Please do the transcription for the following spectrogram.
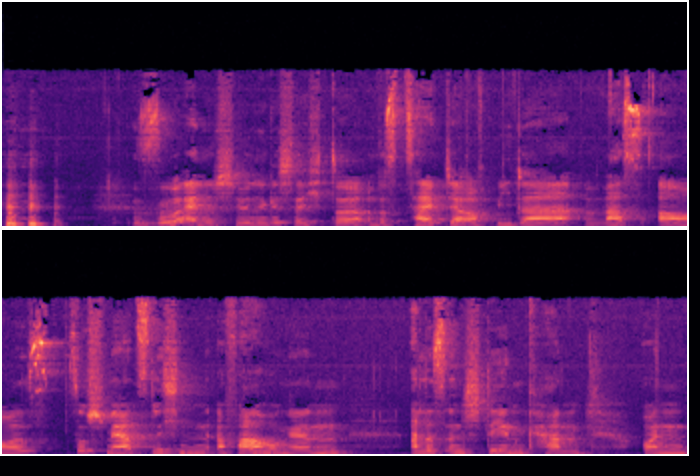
so eine schöne Geschichte und das zeigt ja auch wieder, was aus so schmerzlichen Erfahrungen alles entstehen kann. Und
